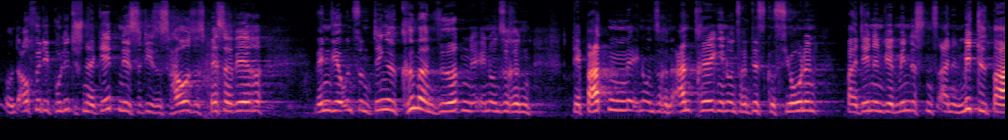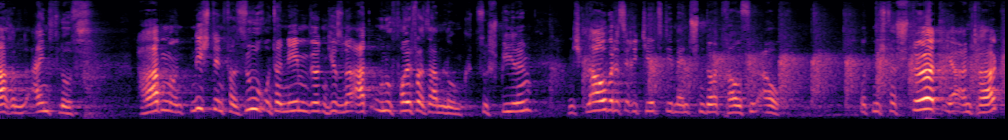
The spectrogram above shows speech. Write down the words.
und auch für die politischen Ergebnisse dieses Hauses besser wäre, wenn wir uns um Dinge kümmern würden in unseren Debatten, in unseren Anträgen, in unseren Diskussionen, bei denen wir mindestens einen mittelbaren Einfluss haben und nicht den Versuch unternehmen würden, hier so eine Art UNO-Vollversammlung zu spielen. Ich glaube, das irritiert die Menschen dort draußen auch. Und mich verstört Ihr Antrag.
